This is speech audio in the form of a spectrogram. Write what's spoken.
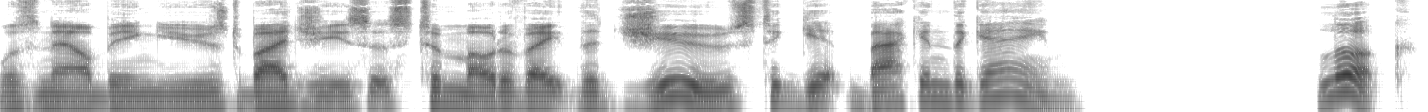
was now being used by Jesus to motivate the Jews to get back in the game. Look,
